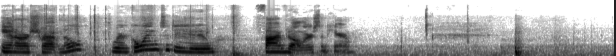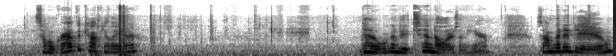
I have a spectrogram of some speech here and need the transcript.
In our shrapnel, we're going to do $5 in here. So we'll grab the calculator. No, we're going to do $10 in here. So I'm going to do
